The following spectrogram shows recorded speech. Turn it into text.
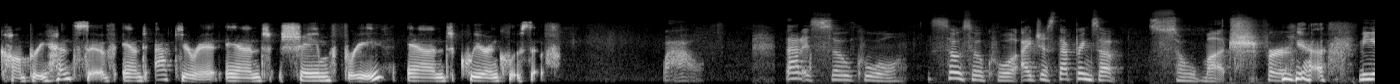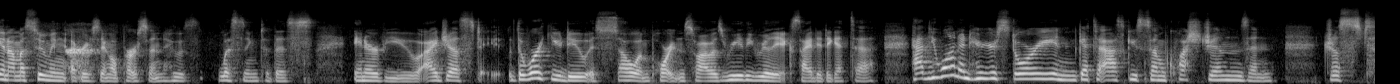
comprehensive and accurate and shame-free and queer inclusive. Wow. That is so cool. So, so cool. I just, that brings up so much for Yes. me, and I'm assuming every single person who's listening to this interview. I just, the work you do is so important. So I was really, really excited to get to have you on and hear your story and get to ask you some questions and just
